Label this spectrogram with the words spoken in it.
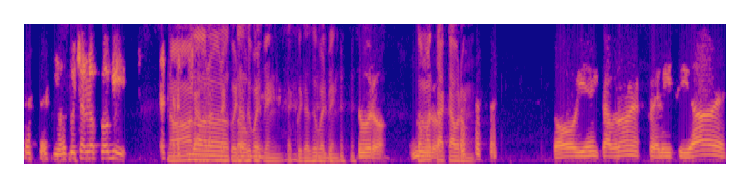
¿No escuchan los coquis? No, No, cabrón, no, te no, escucha estamos súper bien. bien, te escucha súper bien. Duro. ¿Cómo duro. estás, cabrón? Todo bien, cabrones. Felicidades.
